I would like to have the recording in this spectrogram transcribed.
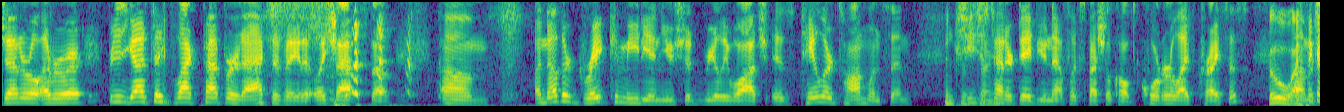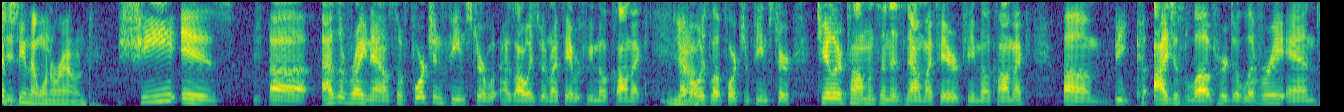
General everywhere, but you gotta take black pepper to activate it, like that stuff. Um, another great comedian you should really watch is Taylor Tomlinson. Interesting. She just had her debut Netflix special called Quarter Life Crisis. Ooh, I um, think I've seen that one around. She is, uh, as of right now, so Fortune Feimster has always been my favorite female comic. Yeah. I've always loved Fortune Feimster. Taylor Tomlinson is now my favorite female comic. Um, because I just love her delivery and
